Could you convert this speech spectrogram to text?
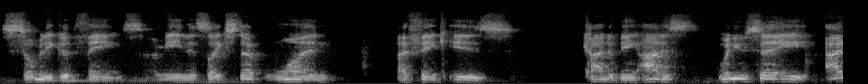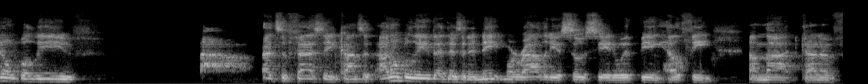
so many good things. I mean, it's like step one, I think, is kind of being honest. When you say, I don't believe, that's a fascinating concept. I don't believe that there's an innate morality associated with being healthy. I'm not kind of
